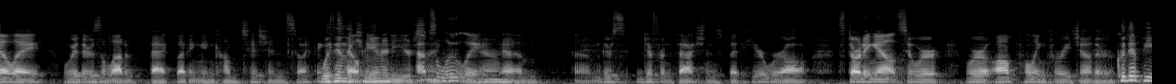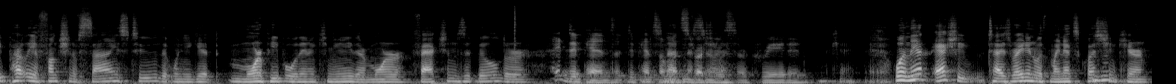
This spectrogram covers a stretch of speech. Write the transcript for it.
LA, where there's a lot of backbutting and competition. So I think Within the community, you're saying. Absolutely. Yeah. Um, um, there's different factions, but here we're all starting out, so we're we're all pulling for each other. Could that be partly a function of size too? That when you get more people within a community, there are more factions that build, or It depends. It depends on what structures are created. okay. Well, and that actually ties right in with my next question, Mm-hmm. Karen.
